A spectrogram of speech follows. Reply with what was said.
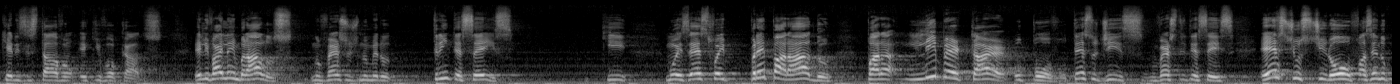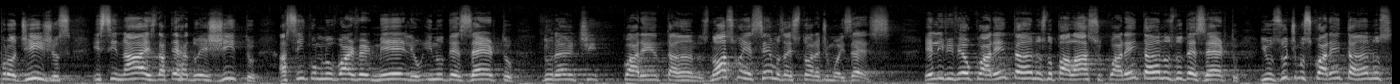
que eles estavam equivocados. Ele vai lembrá-los, no verso de número 36, que Moisés foi preparado para libertar o povo. O texto diz, no verso 36: Este os tirou, fazendo prodígios e sinais na terra do Egito, assim como no Mar Vermelho e no deserto, durante 40 anos. Nós conhecemos a história de Moisés. Ele viveu 40 anos no palácio, 40 anos no deserto, e os últimos 40 anos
